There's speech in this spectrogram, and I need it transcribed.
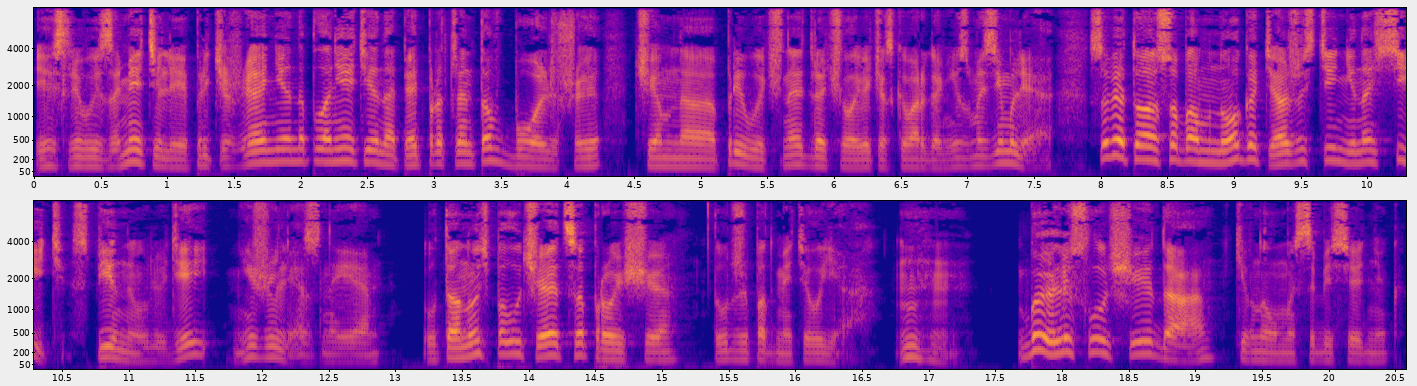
если вы заметили, притяжение на планете на 5% больше, чем на привычной для человеческого организма Земле. Советую особо много тяжести не носить, спины у людей не железные. Утонуть получается проще, тут же подметил я. Угу. «Были случаи, да», — кивнул мой собеседник.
